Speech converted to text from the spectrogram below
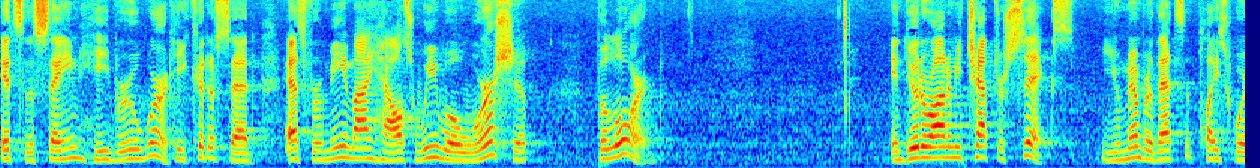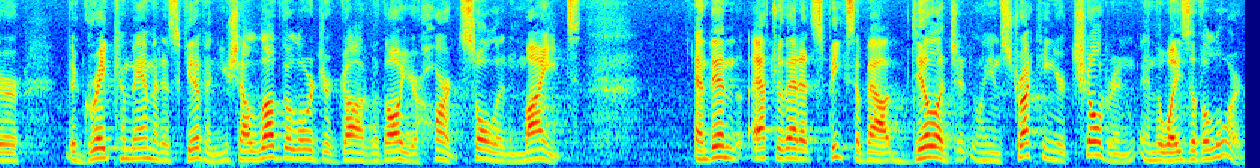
It's the same Hebrew word. He could have said, As for me and my house, we will worship the Lord. In Deuteronomy chapter 6, you remember that's the place where the great commandment is given. You shall love the Lord your God with all your heart, soul, and might. And then after that, it speaks about diligently instructing your children in the ways of the Lord.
